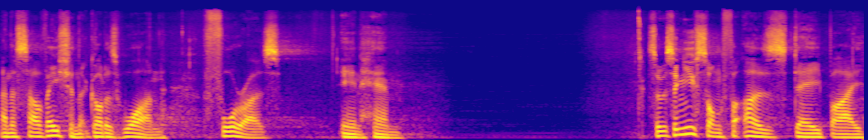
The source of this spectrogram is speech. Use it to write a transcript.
and the salvation that God has won for us in Him. So it's a new song for us day by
